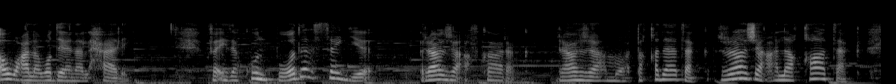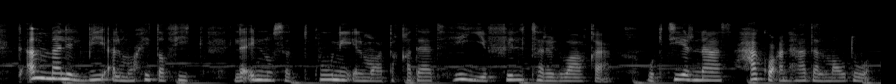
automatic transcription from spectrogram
أو على وضعنا الحالي. فإذا كنت بوضع سيء راجع أفكارك راجع معتقداتك راجع علاقاتك تأمل البيئة المحيطة فيك لأنه صدقوني المعتقدات هي فلتر الواقع وكتير ناس حكوا عن هذا الموضوع.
